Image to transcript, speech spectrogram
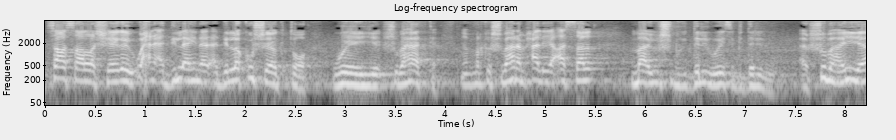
saasaa la sheegay. Waxaan adila ah inaad adilo ku sheegto weeye shubahaadka. Marka shubahana maxaa la yihi asal maa yushbihu daliil walaysa bidaliil ashubha hiya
